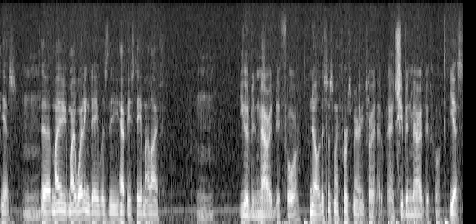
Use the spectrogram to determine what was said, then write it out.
yes. Mhm, Uh, my my wedding day was the happiest day of my life. mhm. You had been married before? No, this was my first marriage. Before- Had she been married before? Yes.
